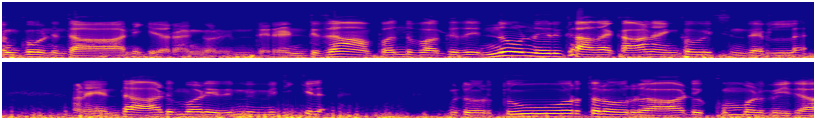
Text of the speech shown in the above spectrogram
அங்கே ஒன்று தான் நிற்கிது அங்கே ஒன்று இந்த ரெண்டு தான் அப்போ வந்து பார்க்குது இன்னொன்று இருக்குது அதை காண எங்கே வச்சுன்னு தெரில ஆனால் எந்த ஆடு மாடு எதுவுமே மிதிக்கல. இங்கிட்ட ஒரு தூரத்தில் ஒரு ஆடு கும்பல் மெய்தா.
